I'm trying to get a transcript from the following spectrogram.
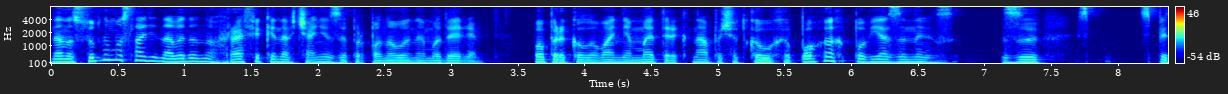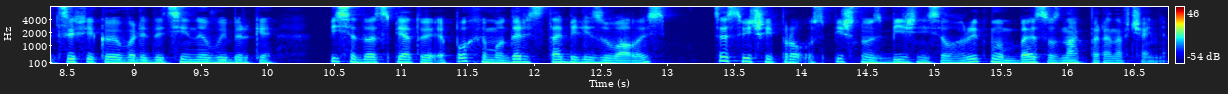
На наступному слайді наведено графіки навчання запропонованої моделі. Попри коливання метрик на початкових епохах, пов'язаних з, з специфікою валідаційної вибірки, після 25-ї епохи модель стабілізувалась. Це свідчить про успішну збіжність алгоритму без ознак перенавчання.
